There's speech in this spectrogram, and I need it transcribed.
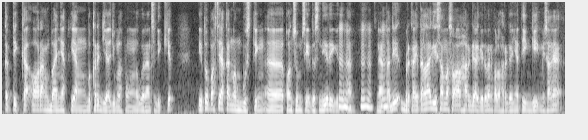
ketika orang banyak yang bekerja jumlah pengangguran sedikit itu pasti akan memboosting eh, konsumsi itu sendiri gitu kan Nah, tadi berkaitan lagi sama soal harga gitu kan. Kalau harganya tinggi, misalnya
